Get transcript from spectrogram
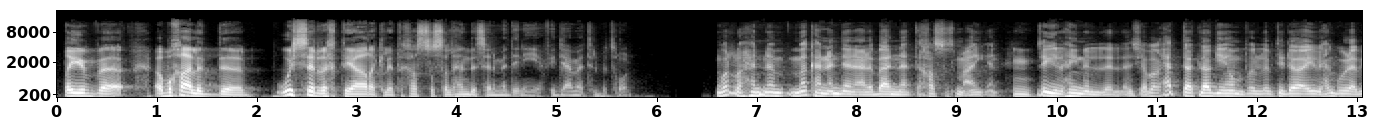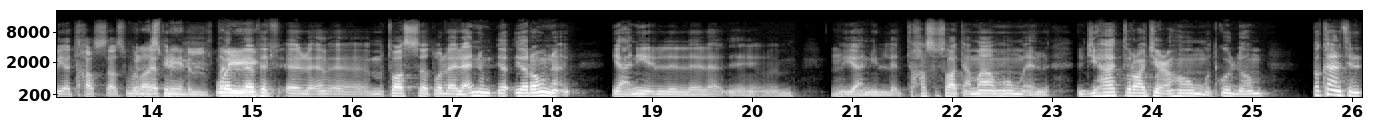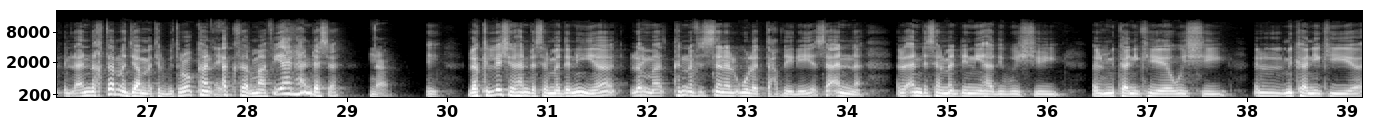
طيب أبو خالد وش سر اختيارك لتخصص الهندسة المدنية في جامعة البترول؟ والله إحنا ما كان عندنا على بالنا تخصص معين. زي الحين ال- ال- الشباب حتى تلاقيهم في الابتدائي يقول أبي أتخصص ولا في الطريق ولا في المتوسط ولا مم. لأنهم يرون يعني ال- مم. يعني التخصصات أمامهم ال- الجهات تراجعهم وتقول لهم فكانت لأن اخترنا جامعة البترول كان أي. أكثر ما فيها الهندسه نعم لكن ليش الهندسة المدنية؟ لما كنا في السنة الأولى التحضيرية سألنا الهندسة المدنية هذه وش؟ الميكانيكية وش هي؟ الميكانيكية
